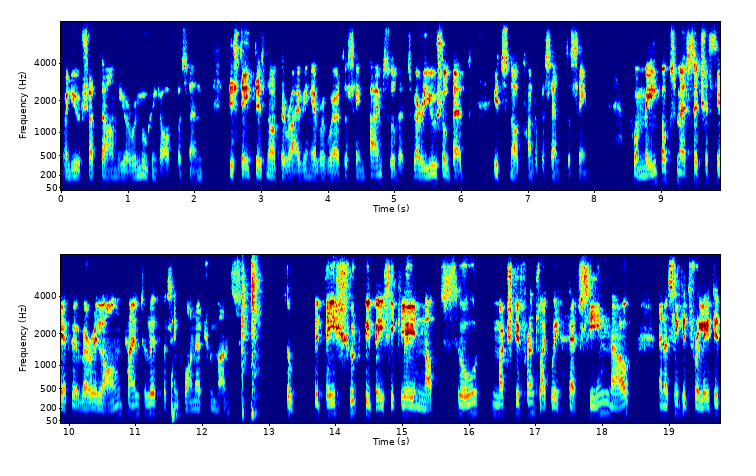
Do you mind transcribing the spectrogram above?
When you shut down, you're removing the offers. And this data is not arriving everywhere at the same time. So that's very usual that it's not 100% the same. For mailbox messages, they have a very long time to live, I think one or two months So but they should be basically not so much different like we have seen now. And I think it's related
